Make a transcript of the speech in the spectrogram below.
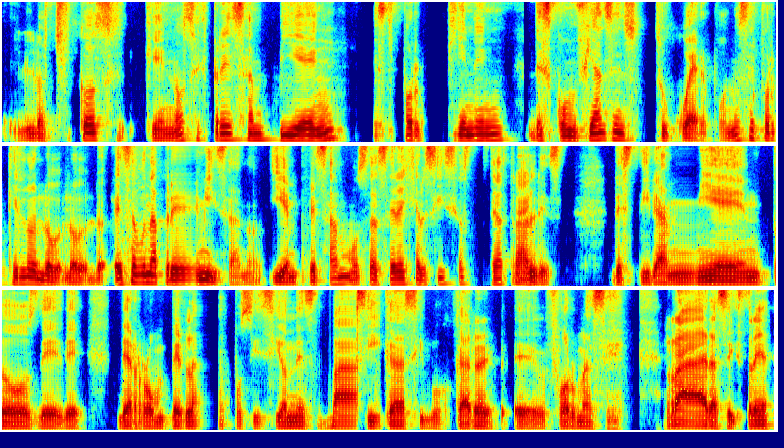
Los chicos que no se expresan bien es porque tienen desconfianza en su cuerpo. No sé por qué lo, lo, esa es una premisa, ¿no? Y empezamos a hacer ejercicios teatrales, de estiramientos, de, de, de romper las posiciones básicas y buscar eh, formas eh, raras, extrañas.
